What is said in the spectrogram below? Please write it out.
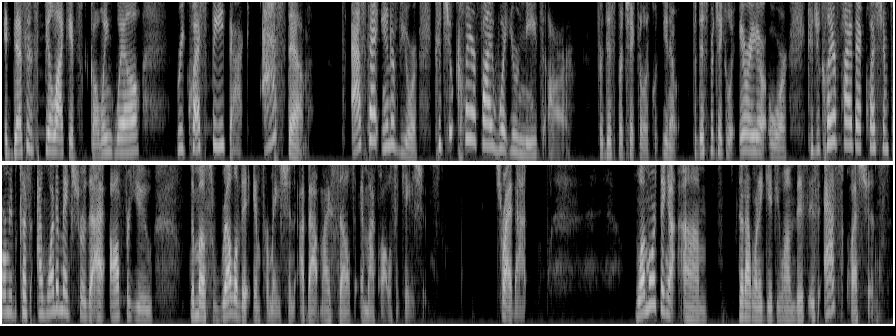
it doesn't feel like it's going well, request feedback. Ask them. Ask that interviewer, could you clarify what your needs are? For this particular, you know, for this particular area? Or could you clarify that question for me? Because I want to make sure that I offer you the most relevant information about myself and my qualifications. Try that. One more thing um, that I want to give you on this is ask questions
